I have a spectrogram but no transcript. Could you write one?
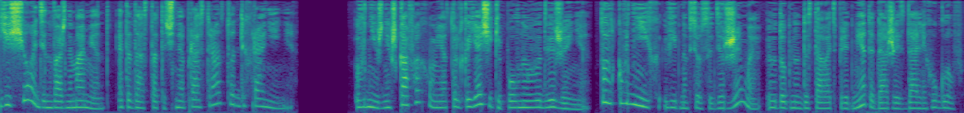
Еще один важный момент – это достаточное пространство для хранения. В нижних шкафах у меня только ящики полного выдвижения. Только в них видно все содержимое и удобно доставать предметы даже из дальних углов.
